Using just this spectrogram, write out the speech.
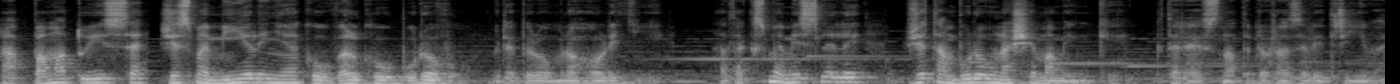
a pamatuji se, že jsme míjeli nějakou velkou budovu, kde bylo mnoho lidí. A tak jsme mysleli, že tam budou naše maminky, které snad dorazily dříve.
